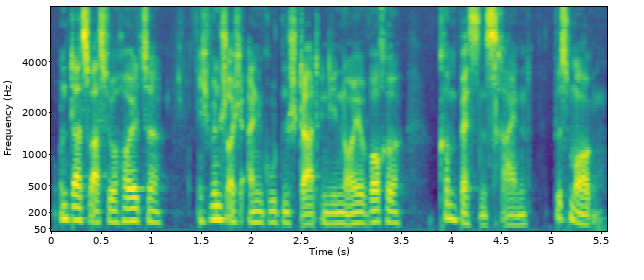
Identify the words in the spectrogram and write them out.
Und das war's für heute. Ich wünsche euch einen guten Start in die neue Woche. Kommt bestens rein. Bis morgen.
